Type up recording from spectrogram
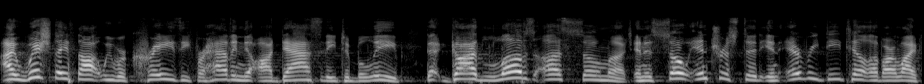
I wish they thought we were crazy for having the audacity to believe that God loves us so much and is so interested in every detail of our life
